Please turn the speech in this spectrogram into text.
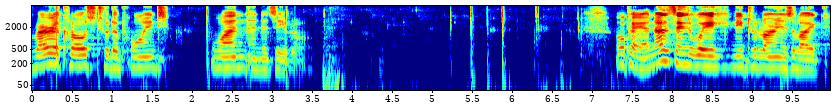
very close to the point 1 and 0. Okay, another thing we need to learn is like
